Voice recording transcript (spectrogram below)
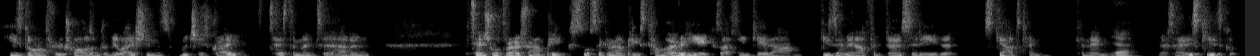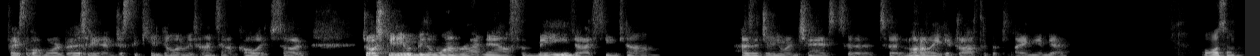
he's gone through trials and tribulations, which is great. Testament to having potential first round picks or second round picks come over here because I think it um, gives them enough adversity that scouts can can then yeah. you know, say this kid's faced a lot more adversity than just the kid going to his hometown college. So Josh Giddey would be the one right now for me that I think um, has a genuine chance to to not only get drafted but play in the NBA. Awesome.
